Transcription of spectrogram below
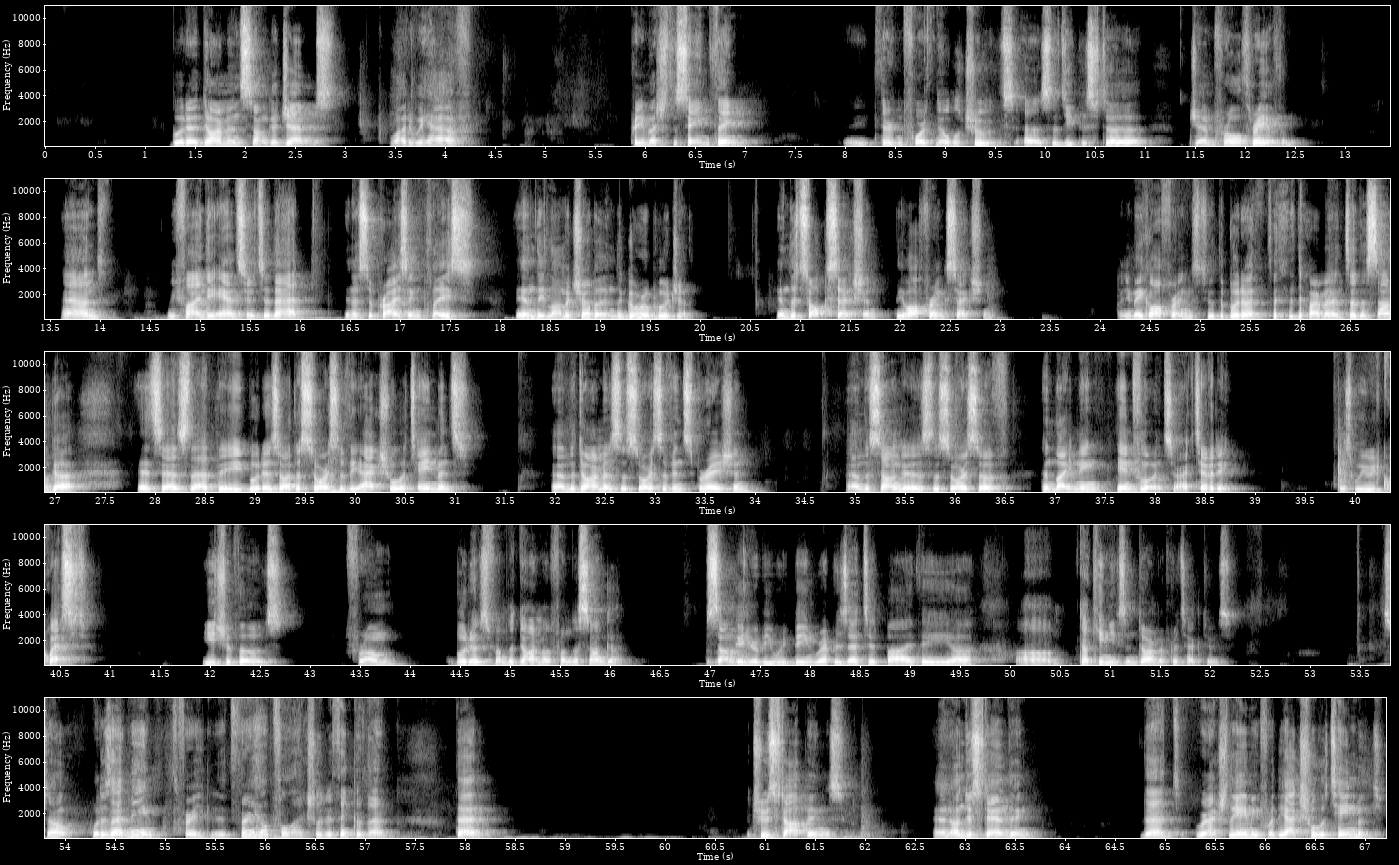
Buddha, Dharma, and Sangha gems? Why do we have pretty much the same thing, the third and fourth noble truths, as the deepest uh, gem for all three of them? And we find the answer to that in a surprising place in the Lama Chopa, in the Guru Puja, in the Tsok section, the offering section. When you make offerings to the Buddha, to the Dharma, and to the Sangha, it says that the Buddhas are the source of the actual attainments, and the Dharma is the source of inspiration, and the Sangha is the source of enlightening influence or activity. Because we request each of those from Buddhas, from the Dharma, from the Sangha. Sangha here be re- being represented by the uh, um, Dakinis and Dharma protectors. So, what does that mean? It's very, it's very helpful actually to think of that. That the true stoppings and understanding that we're actually aiming for, the actual attainment,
